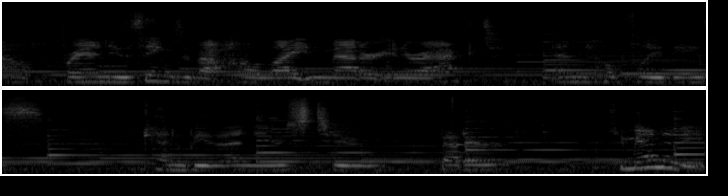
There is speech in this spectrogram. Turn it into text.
out brand new things about how light and matter interact and hopefully these can be then used to better humanity.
